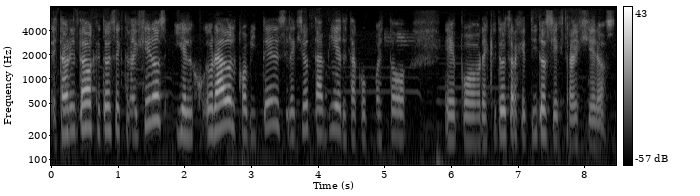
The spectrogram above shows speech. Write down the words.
está orientado a escritores extranjeros y el jurado, el comité de selección también está compuesto eh, por escritores argentinos y extranjeros.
